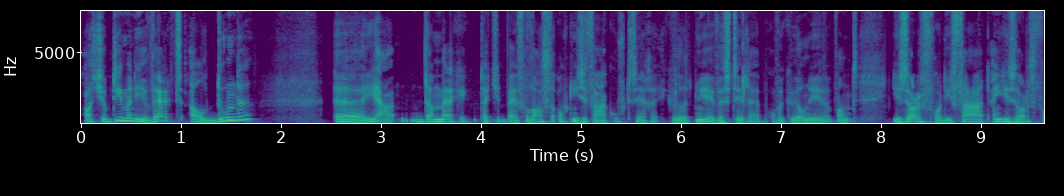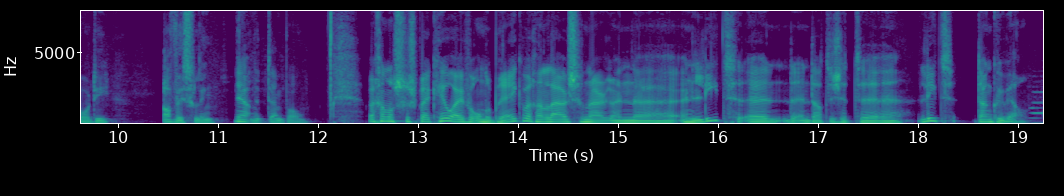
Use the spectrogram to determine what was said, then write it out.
als je op die manier werkt, aldoende... eh, ja, dan merk ik dat je bij volwassenen ook niet zo vaak hoeft te zeggen... ik wil het nu even stil hebben. Of ik wil nu even... Want je zorgt voor die vaart en je zorgt voor die afwisseling Ja. in het tempo. We gaan ons gesprek heel even onderbreken. We gaan luisteren naar een, eh, een lied. eh, en dat is het eh, lied Dank u wel.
